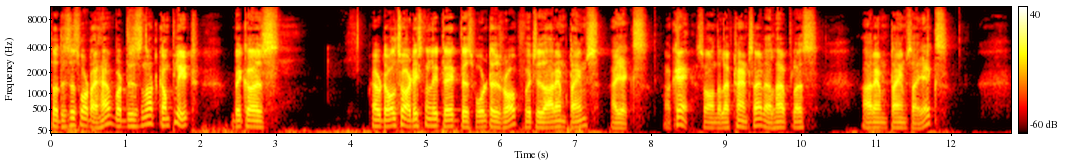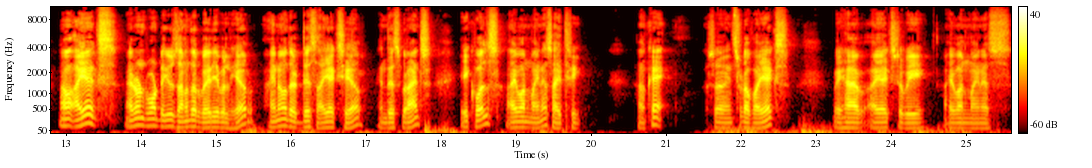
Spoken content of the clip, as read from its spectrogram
So this is what I have, but this is not complete because I to also additionally take this voltage drop which is Rm times Ix. Okay, so on the left hand side I'll have plus Rm times Ix. Now Ix, I don't want to use another variable here. I know that this Ix here in this branch equals I1 minus I3. Okay, so instead of Ix, we have Ix to be I1 minus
